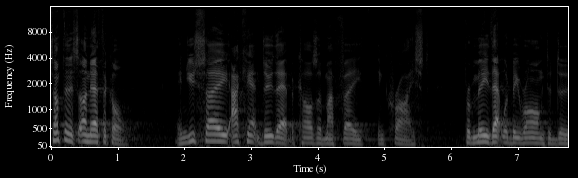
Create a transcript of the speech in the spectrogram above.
something that's unethical, and you say, I can't do that because of my faith in Christ, for me, that would be wrong to do.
